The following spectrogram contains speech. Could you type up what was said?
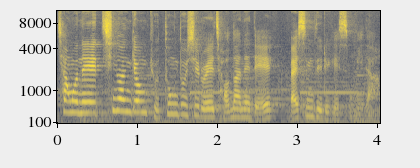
창원의 친환경 교통 도시로의 전환에 대해 말씀드리겠습니다.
